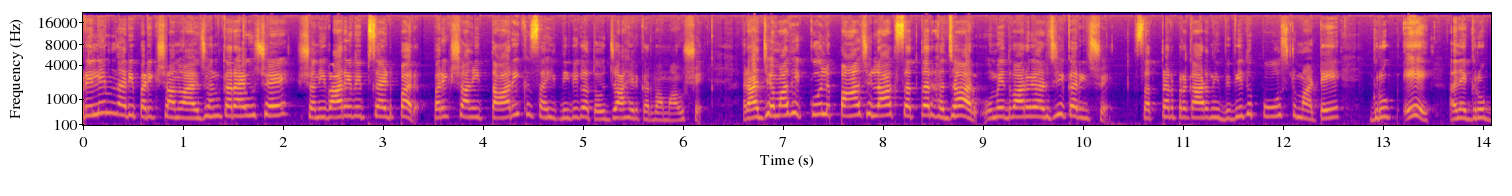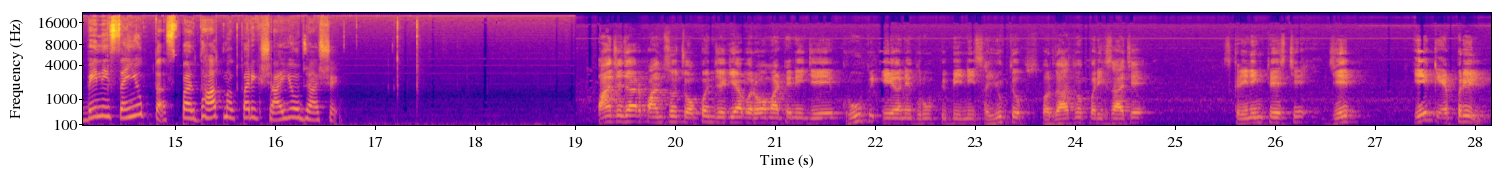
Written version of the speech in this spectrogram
પ્રિલિમનરી પરીક્ષાનું આયોજન કરાયું છે. શનિવારે વેબસાઇટ પર પરીક્ષાની તારીખ સહિતની વિગતો જાહેર કરવામાં આવશે. રાજ્યમાંથી કુલ પાંચ લાખ સત્તર હજાર ઉમેદવારોએ અરજી કરી છે. સત્તર પ્રકારની વિવિધ પોસ્ટ માટે ગ્રુપ એ અને ગ્રુપ બીની સંયુક્ત સ્પર્ધાત્મક પરીક્ષા યોજાશે. પાંચ હજાર પાંચસો ચોપન જગ્યા ભરવા માટેની જે ગ્રુપ એ અને ગ્રુપ બીની સંયુક્ત સ્પર્ધાત્મક પરીક્ષા છે. સ્ક્રીનિંગ ટેસ્ટ છે, જે એક એપ્રિલ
